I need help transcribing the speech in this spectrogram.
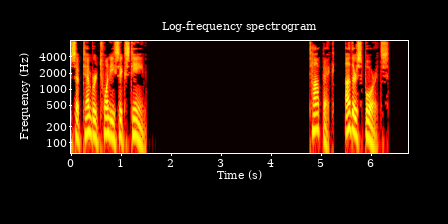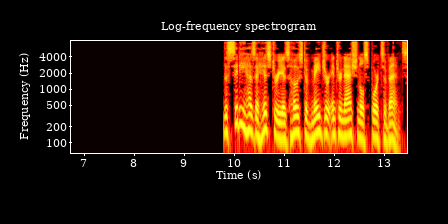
September 2016. Topic: Other sports The city has a history as host of major international sports events.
